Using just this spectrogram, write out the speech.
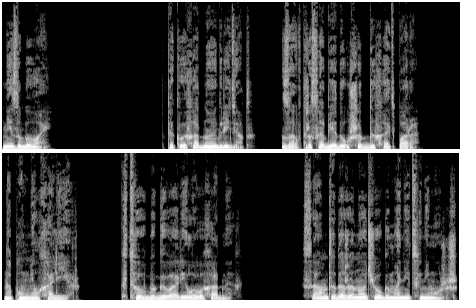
не забывай. Так выходной грядет. Завтра с обеда уж отдыхать пора, напомнил Хольер. Кто бы говорил о выходных. Сам ты даже ночью угомониться не можешь.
